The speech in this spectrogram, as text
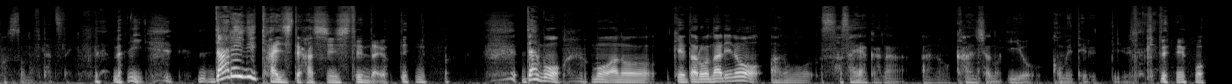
もうその二つだけ。何？誰に対して発信してんだよっていう。でも、もうあの、慶太郎なりの、あの、ささやかな、あの、感謝の意を込めてるっていうだけでね、も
